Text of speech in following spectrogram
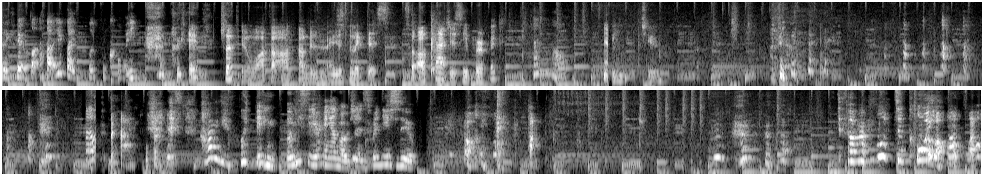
okay, but how do I flip the coin? okay, flip it and walk off. I'm just, I just like this. So I'll catch Is he perfect. Oh. Three, two. How are you flipping? Let me see your hand motions. What do you do? Oh my god. Never flipped a coin. Oh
